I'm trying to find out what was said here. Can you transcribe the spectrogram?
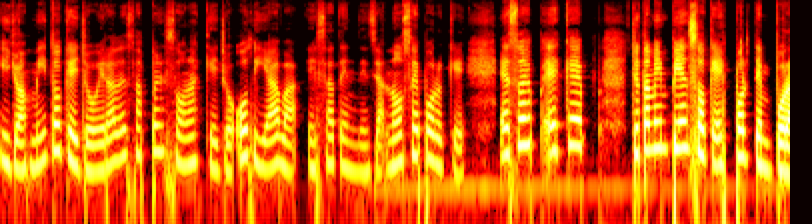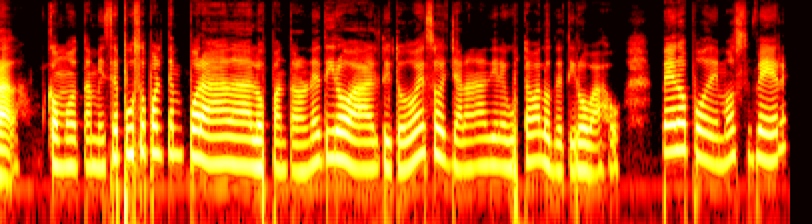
Y yo admito que yo era de esas personas que yo odiaba esa tendencia. No sé por qué. Eso es, es que yo también pienso que es por temporada como también se puso por temporada los pantalones de tiro alto y todo eso, ya a nadie le gustaba los de tiro bajo. Pero podemos ver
